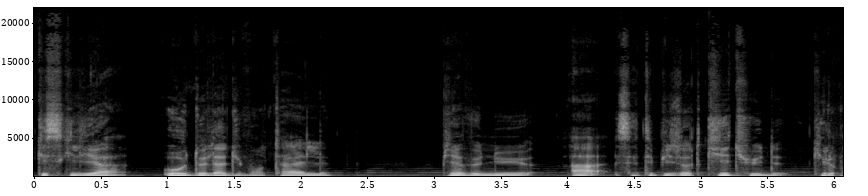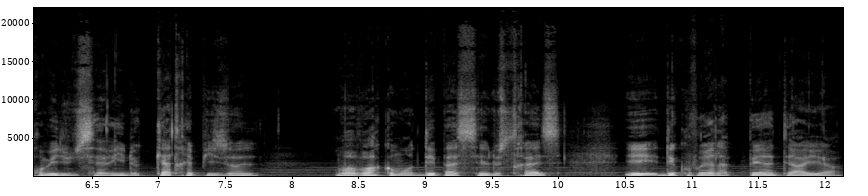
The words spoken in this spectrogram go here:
Qu'est-ce qu'il y a au-delà du mental? Bienvenue à cet épisode Quiétude, qui est le premier d'une série de 4 épisodes. On va voir comment dépasser le stress et découvrir la paix intérieure.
